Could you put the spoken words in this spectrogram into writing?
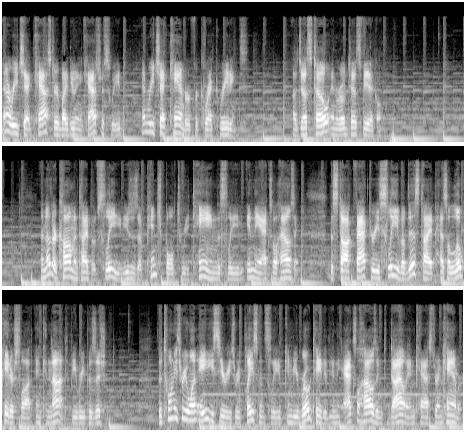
Now recheck caster by doing a caster sweep and recheck camber for correct readings. Adjust toe and road test vehicle. Another common type of sleeve uses a pinch bolt to retain the sleeve in the axle housing. The stock factory sleeve of this type has a locator slot and cannot be repositioned. The 23180 series replacement sleeve can be rotated in the axle housing to dial in caster and camber.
